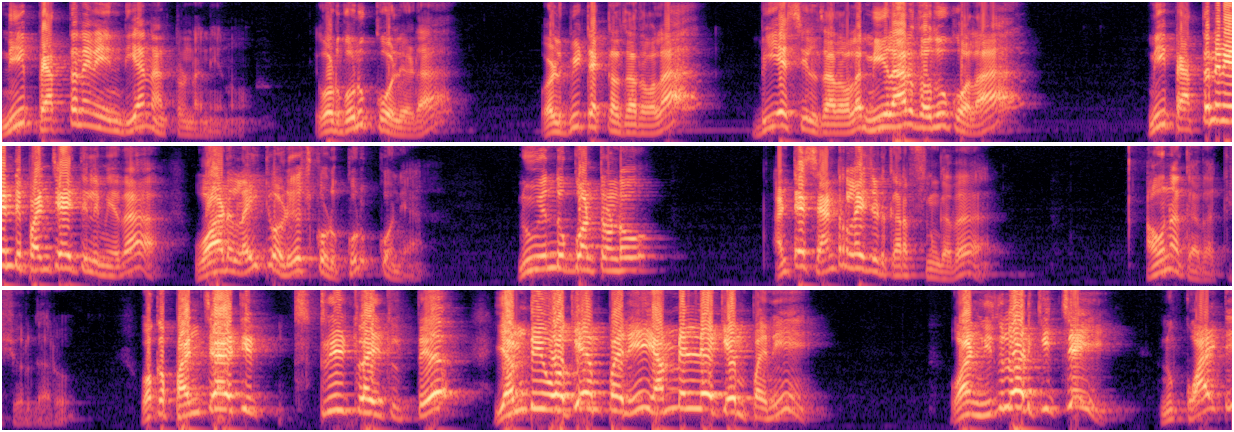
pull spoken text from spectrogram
నీ పెత్తనం ఏంది అని అంటున్నా నేను. వాడు కొనుక్కోలేడా వాళ్ళు బీటెక్లు చదవాలా? బీఎస్సీలు చదవాలా? మీలాగా చదువుకోవాలా? మీ పెత్తనం ఏంటి పంచాయతీల మీద? వాడు లైట్ వాడు వేసుకోడు కొనుక్కోనే. నువ్వు ఎందుకు కొంటుండవు? అంటే సెంట్రలైజ్డ్ కరప్షన్ కదా. అవునా కదా కిషోర్ గారు? ఒక పంచాయతీ స్ట్రీట్ లైట్ ఇస్తే ఎండిఓకి ఏం పని ఎమ్మెల్యేకి ఏం పని? వాడి నిధులు వాడికి ఇచ్చేయి. నువ్వు క్వాలిటీ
